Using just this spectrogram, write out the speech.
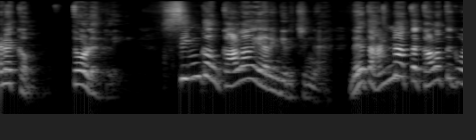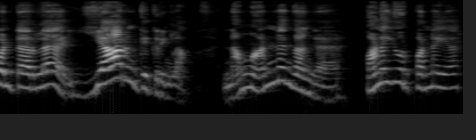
வணக்கம் தோழர்களே. சிங்கம் களம் இறங்கிருச்சுங்க. நேத்து அண்ணாத்த களத்துக்கு வந்துட்டார்ல யாருன்னு கேக்குறீங்களா? நம்ம அண்ணன் தாங்க. பனையூர் பண்ணையார்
